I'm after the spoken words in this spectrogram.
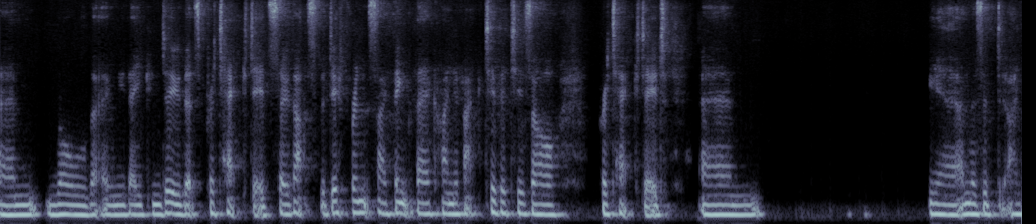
um, role that only they can do that's protected. So that's the difference. I think their kind of activities are protected. Um, yeah, and there's a, I,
